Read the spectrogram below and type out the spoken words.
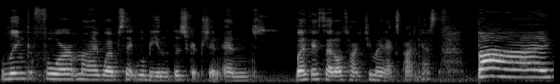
Link for my website will be in the description. And like I said, I'll talk to you my next podcast. Bye.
